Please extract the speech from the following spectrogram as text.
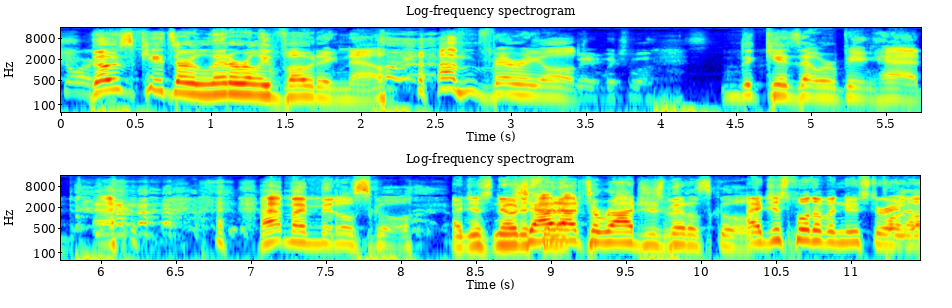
shorts. Those kids are literally voting now. I'm very old. Wait, which one? The kids that were being had at, at my middle school. I just noticed. Shout that I- out to Rogers Middle School. I just pulled up a news story Fort and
